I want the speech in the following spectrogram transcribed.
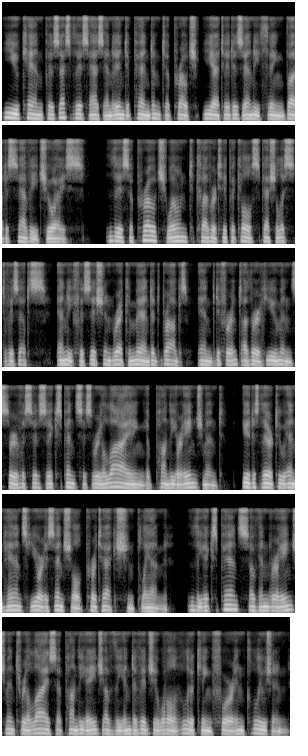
You can possess this as an independent approach, yet it is anything but a savvy choice. This approach won't cover typical specialist visits, any physician recommended drugs, and different other human services expenses relying upon the arrangement. It is there to enhance your essential protection plan. The expense of an arrangement relies upon the age of the individual looking for inclusion.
